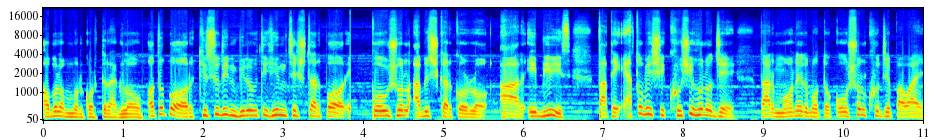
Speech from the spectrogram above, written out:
অবলম্বন করতে লাগল। অতপর কিছুদিন বিরতিহীন চেষ্টার পর কৌশল আবিষ্কার করল আর ইবলিস তাতে এত বেশি খুশি হলো যে তার মনের মতো কৌশল খুঁজে পাওয়ায়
